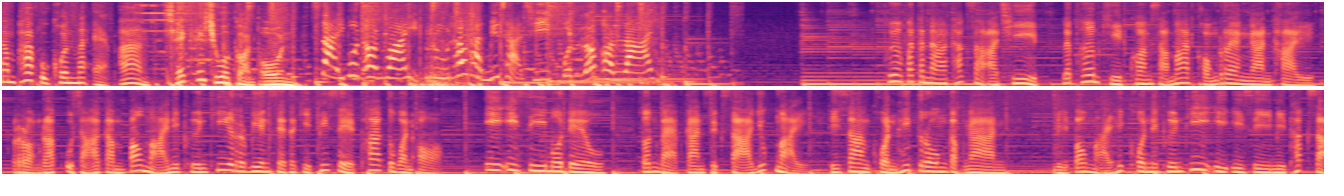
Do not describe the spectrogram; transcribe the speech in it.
นำภาพบุคคลมาแอบอ้าง เช็คให้ชัวร์ก่อนโอน สายบุญโอนไวรู้เท่าทันมิจฉาชีพบนโลกออนไลน์ เพื่อพัฒนาทักษะอาชีพ และเพิ่มขีดความสามารถของแรงงานไทย รองรับอุตสาหกรรมเป้าหมายในพื้นที่ระเบียงเศรษฐกิจพิเศษภาคตะวันออก EEC โมเดลต้นแบบการศึกษายุคใหม่ ที่สร้างคนให้ตรงกับงาน มีเป้าหมายให้คนในพื้นที่ EEC มีทักษะ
